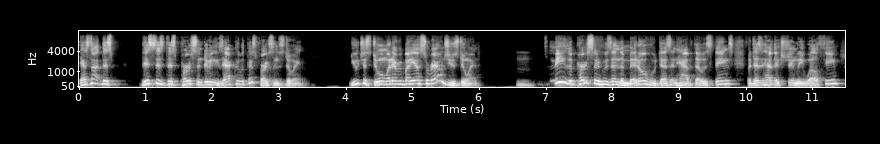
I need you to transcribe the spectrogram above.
That's not this. This is this person doing exactly what this person's doing. You just doing what everybody else around you is doing. Mm me, the person who's in the middle who doesn't have those things, but doesn't have the extremely wealthy,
